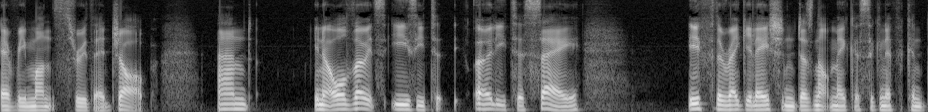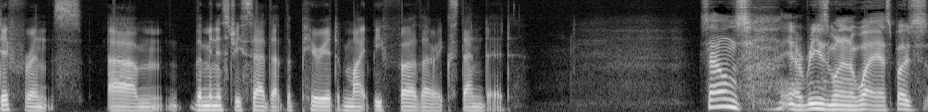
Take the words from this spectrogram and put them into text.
every month through their job. And, you know, although it's easy to early to say, if the regulation does not make a significant difference, um, the ministry said that the period might be further extended. Sounds you know reasonable in a way. I suppose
